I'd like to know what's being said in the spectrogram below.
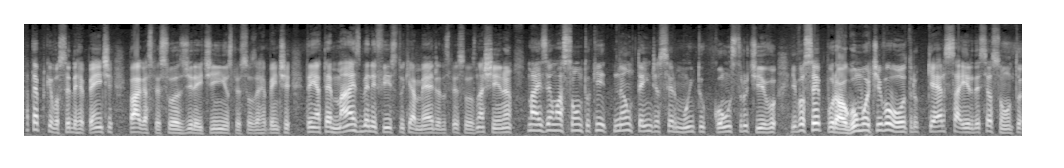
até porque você de repente paga as pessoas direitinho, as pessoas de repente têm até mais benefício do que a média das pessoas na China, mas é um assunto que não tende a ser muito construtivo e você, por algum motivo ou outro, quer sair desse assunto.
